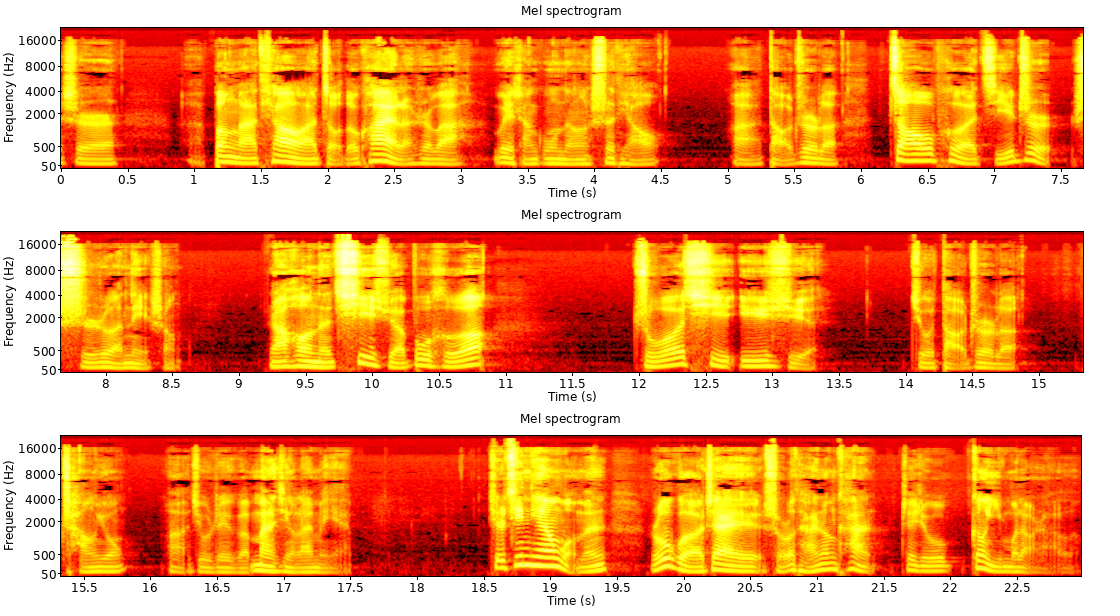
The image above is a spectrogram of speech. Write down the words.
是蹦啊跳啊走得快了是吧？胃肠功能失调啊，导致了糟粕极致，湿热内生。然后呢，气血不和，浊气淤血，就导致了肠痈啊，就这个慢性阑尾炎。其实今天我们如果在手术台上看，这就更一目了然了。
